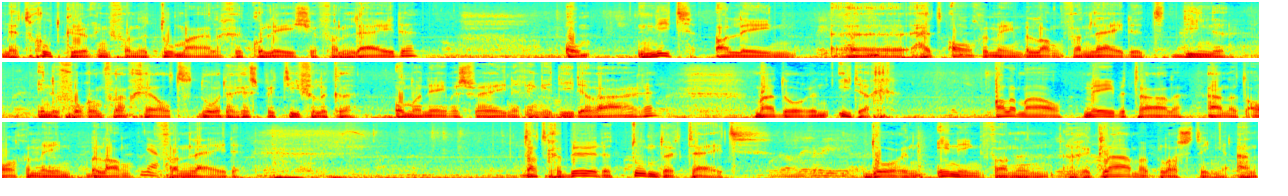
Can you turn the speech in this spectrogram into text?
met goedkeuring van het toenmalige college van Leiden, om niet alleen eh, het algemeen belang van Leiden te dienen in de vorm van geld door de respectievelijke ondernemersverenigingen die er waren, maar door een ieder. Allemaal meebetalen aan het algemeen belang Ja. van Leiden. Dat gebeurde toen der tijd door een inning van een reclamebelasting aan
